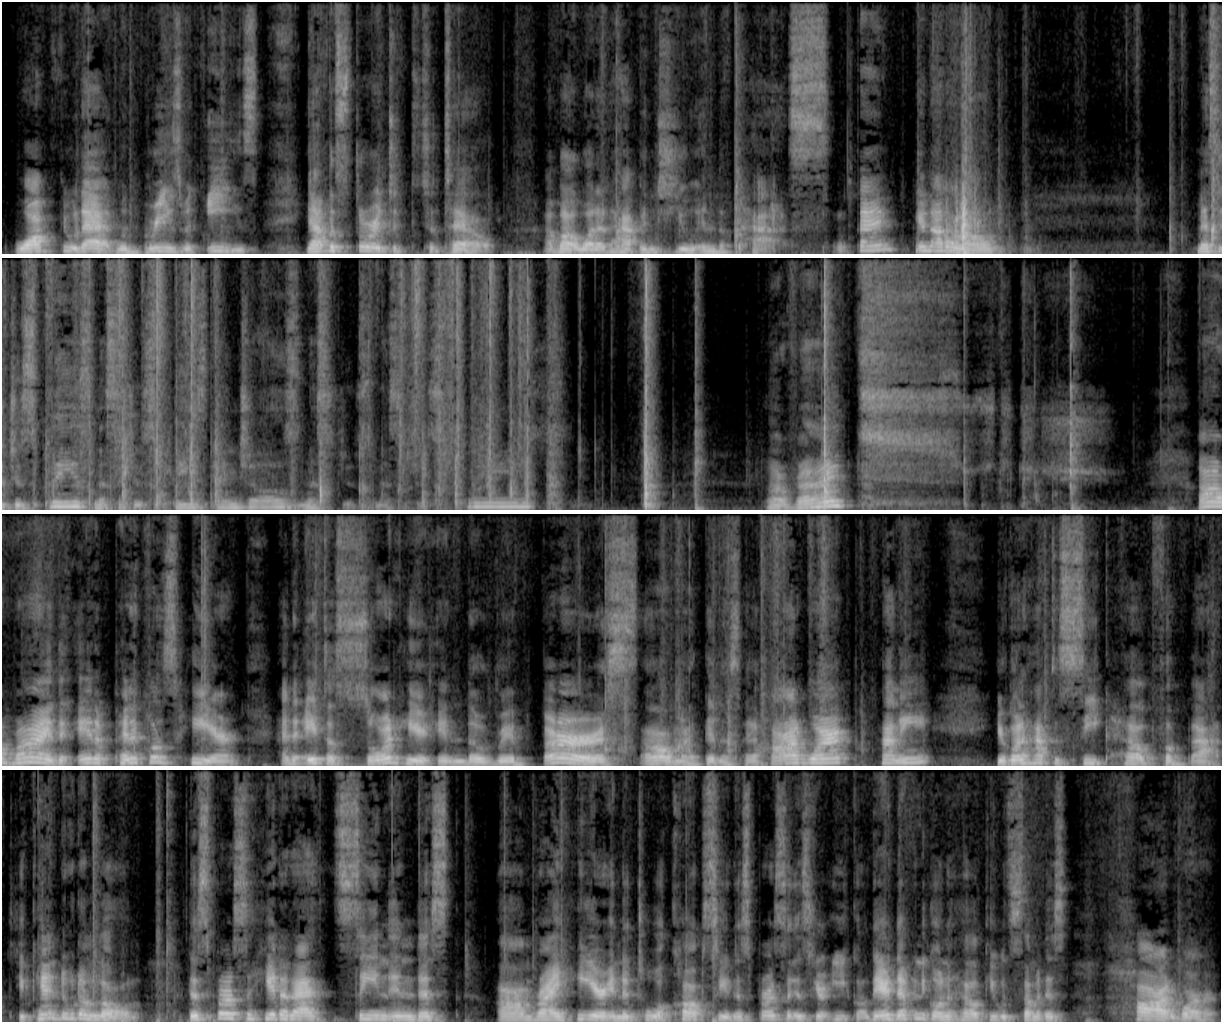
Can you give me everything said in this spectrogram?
walk through that with breeze, with ease. You have a story to, to tell about what had happened to you in the past. Okay? You're not alone. Messages, please. Messages, please, angels. Messages, messages, please. All right. All right. The Eight of Pentacles here and the Eight of Sword here in the reverse. Oh, my goodness. Hard work, honey. You're going to have to seek help for that. You can't do it alone. This person here that I've seen in this um, right here in the Two of Cups here, this person is your equal. They're definitely going to help you with some of this hard work.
